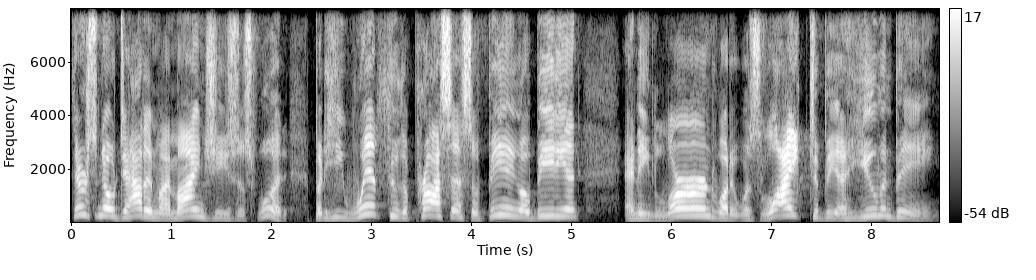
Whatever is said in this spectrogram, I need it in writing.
There's no doubt in my mind Jesus would, but He went through the process of being obedient and He learned what it was like to be a human being.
